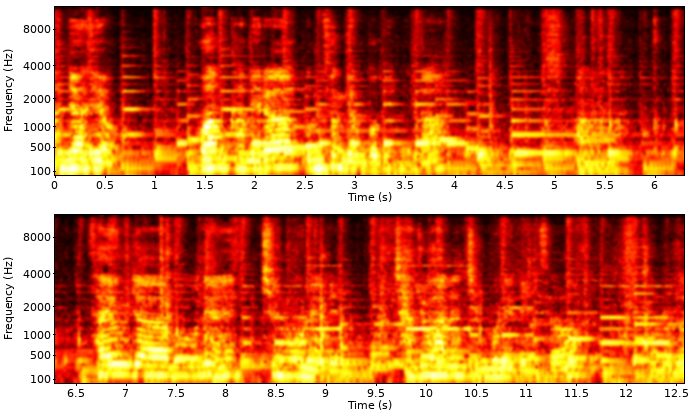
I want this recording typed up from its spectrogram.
안녕하세요. 보안카메라 음성경보기입니다. 아, 사용자분의 질문에 대해 자주 하는 질문에 대해서 오늘은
